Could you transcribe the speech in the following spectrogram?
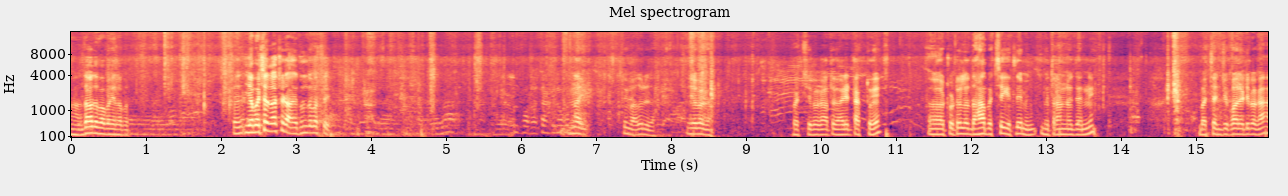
हां जाऊ दे बाबा याला पण. या बच्चा लक्ष ठेवा तुमचं बसते नाही तुम्ही बाजूला जा. हे बघा. बच्चे बघा आता गाडीत टाकतोय. टोटल दहा बच्चे घेतले मित्रांनो त्यांनी. बच्चांची क्वालिटी बघा.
